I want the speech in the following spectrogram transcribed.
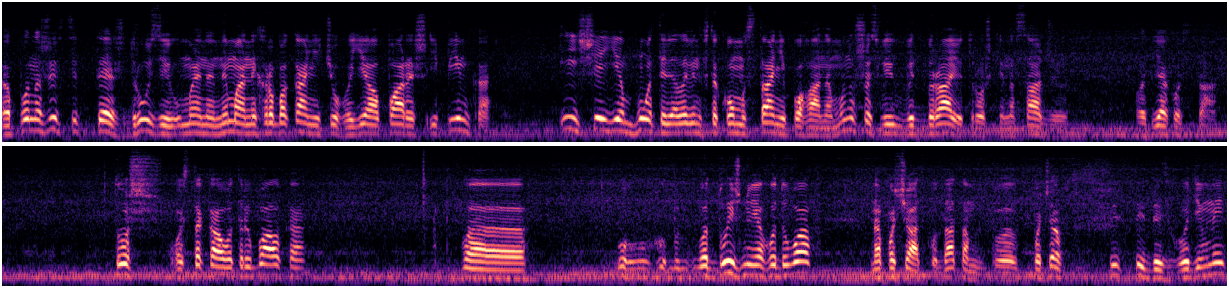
Е, По наживці теж, друзі, у мене нема ні хробака, нічого, є опариш і пінка. І ще є мотель, але він в такому стані поганому. Ну, щось відбираю трошки, насаджую. От якось так. Тож, ось така от рибалка. Е, От ближню я годував на початку, да, там почав з шести десь годівниць.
